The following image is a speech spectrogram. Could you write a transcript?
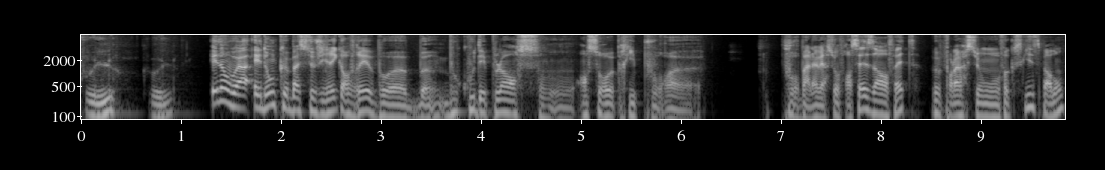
Cool, cool. Et donc voilà, et donc bah, ce générique en vrai, euh, beaucoup des plans sont, en sont repris pour, euh, pour bah, la version française hein, en fait, Euh, pour la version Fox Kids pardon.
